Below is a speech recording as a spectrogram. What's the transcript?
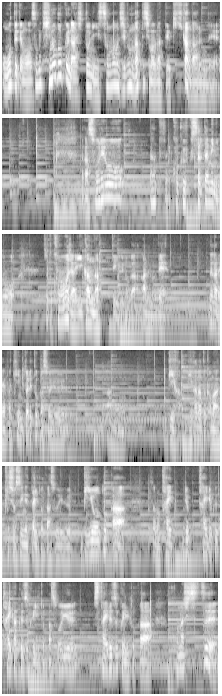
思っててもその気の毒な人にそのまま自分もなってしまうなっていう危機感があるんで。だからそれをなんてね克服するためにもちょっとこのままじゃいかんなっていうのがあるので、だからやっぱ筋トレとかそういう、あの、美美肌とか、まあ化粧水塗ったりとか、そういう美容とか、その体力、体力、体格作りとか、そういうスタイル作りとか、こなしつつ、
